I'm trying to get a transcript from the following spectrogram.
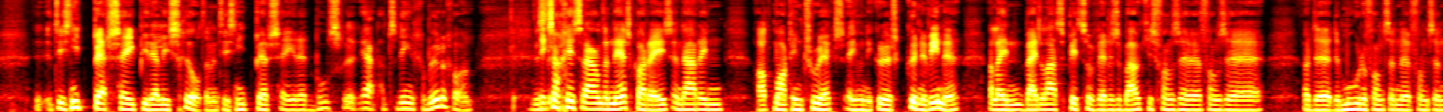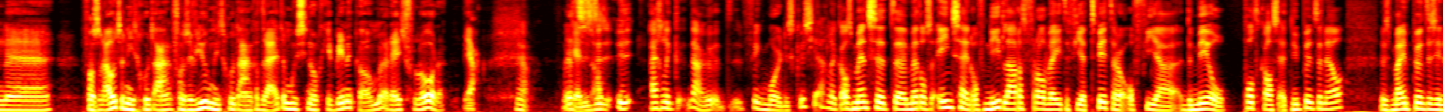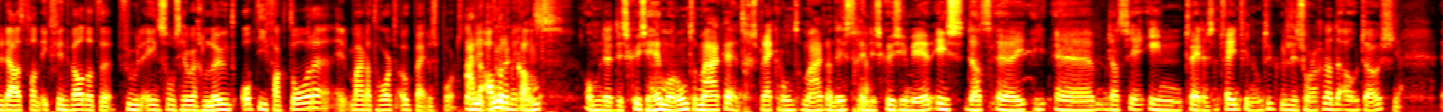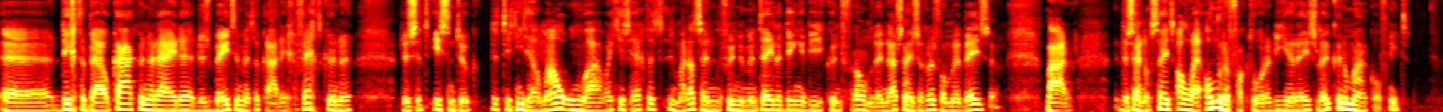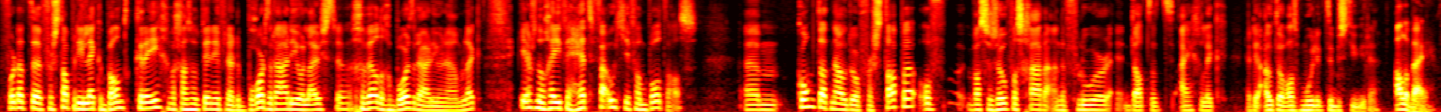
Het is niet per se Pirelli's schuld. En het is niet per se Red Bull's schuld. Ja, dat soort dingen gebeuren gewoon. Dus ik zag gisteravond een NASCAR race en daarin had Martin Truex, een van die coureurs, kunnen winnen. Alleen bij de laatste pitstop werden zijn boutjes van zijn, van zijn de, de moeren van zijn, eh, van zijn, eh, van zijn auto niet goed aan, van zijn wiel niet goed aangedraaid. Dan moest hij nog een keer binnenkomen, race verloren. Ja. Oké, Dat dus is eigenlijk, nou, dat vind ik een mooie discussie eigenlijk. Als mensen het eh, met ons eens zijn of niet, laat het vooral weten via Twitter of via de mail podcast.nu.nl. Dus mijn punt is inderdaad van, ik vind wel dat de Formule 1 soms heel erg leunt op die factoren, en- maar dat hoort ook bij de sport. Daar Aan de andere eens. kant, om de discussie helemaal rond te maken, het gesprek rond te maken, dan is het geen Ja. discussie meer, is dat, eh, eh, dat ze in 2022 natuurlijk willen zorgen dat de auto's Ja. eh, dichter bij elkaar kunnen rijden, dus beter met elkaar in gevecht kunnen. Dus het is natuurlijk, het is niet helemaal onwaar wat je zegt, het- maar dat zijn fundamentele dingen die je kunt veranderen. En daar zijn ze gerust wel mee bezig. Maar er zijn nog steeds allerlei andere factoren die een race leuk kunnen maken of niet. Voordat eh, Verstappen die lekke band kreeg, we gaan zo meteen even naar de bordradio luisteren. Geweldige bordradio namelijk. Eerst nog even het foutje van Bottas. Ehm, komt dat nou door Verstappen of was er zoveel schade aan de vloer dat het eigenlijk, de auto was moeilijk te besturen? Allebei.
